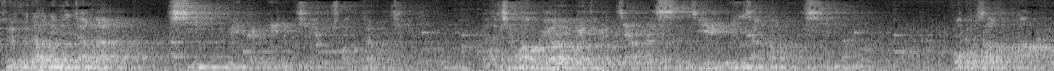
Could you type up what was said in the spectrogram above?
所以回到里面讲了，心可以改变一切，创造一切，但是千万不要被这个假的世界影响到你的心啊！佛菩萨不怕，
